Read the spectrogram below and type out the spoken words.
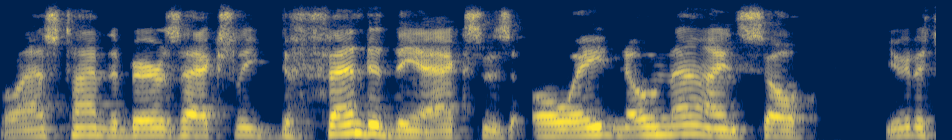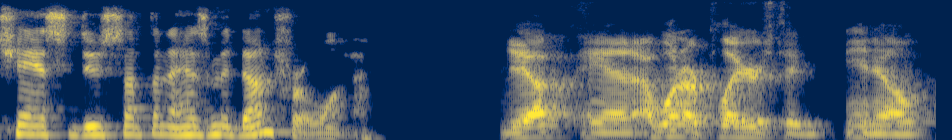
The last time the Bears actually defended the Axe was 08 and 09. So you get a chance to do something that hasn't been done for a while. Yeah, and I want our players to, you know,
